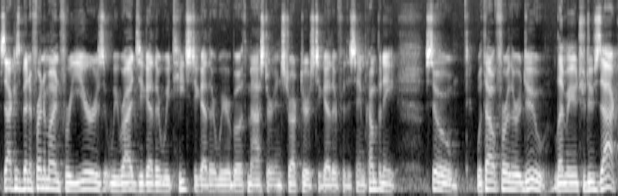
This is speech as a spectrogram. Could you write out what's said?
Zack has been a friend of mine for years. We ride together, we teach together. We are both master instructors together for the same company. So, without further ado, let me introduce Zack.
